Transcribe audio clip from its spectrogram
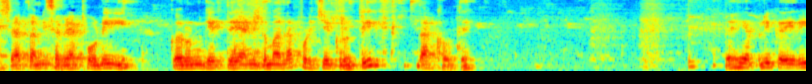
अशा आता मी सगळ्या फोडी करून घेते आणि तुम्हाला पुढची कृती दाखवते. तर ही आपली कैरी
